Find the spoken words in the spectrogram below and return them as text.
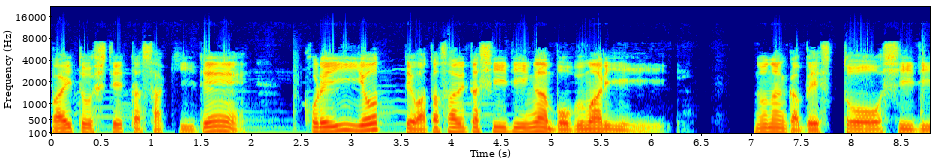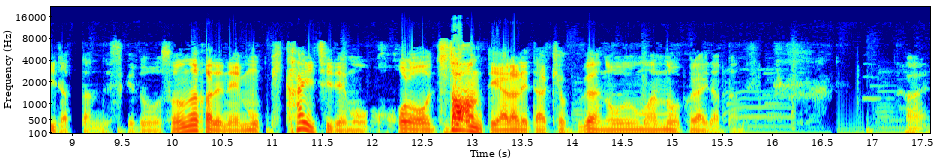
バイトしてた先で、これいいよって渡された CD がボブ・マリーのなんかベスト CD だったんですけど、その中でね、もうピカイチでもう心をズドーンってやられた曲がノーウマンノーくらいだったんです。はい。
